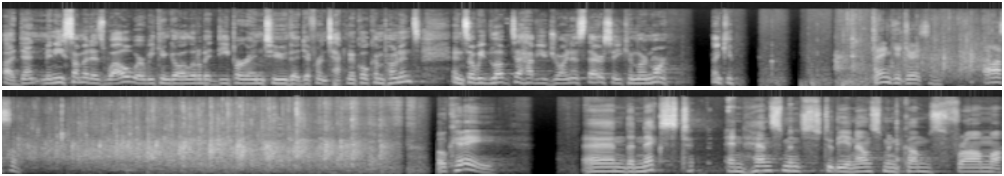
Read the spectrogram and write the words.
a Dent mini summit as well, where we can go a little bit deeper into the different technical components. And so we'd love to have you join us there so you can learn more. Thank you. Thank you, Jason. Awesome. Okay, and the next enhancements to the announcement comes from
